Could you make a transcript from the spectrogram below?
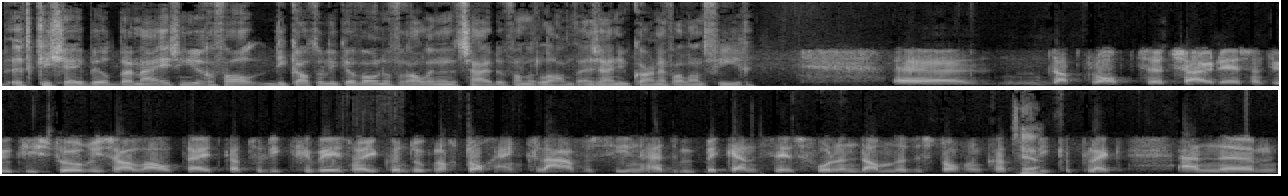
het clichébeeld bij mij is in ieder geval... die katholieken wonen vooral in het zuiden van het land... en zijn nu carnaval aan het vieren. Dat klopt. Het zuiden is natuurlijk historisch al altijd katholiek geweest. Maar je kunt ook nog toch enclaves zien. Hè. De bekendste is Volendam, dat is toch een katholieke ja. plek. En um,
